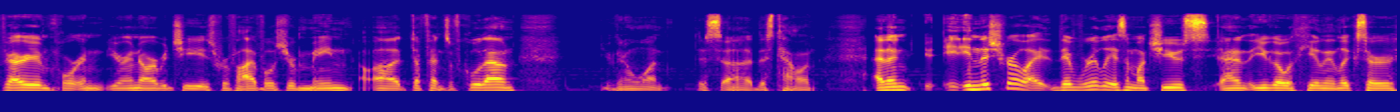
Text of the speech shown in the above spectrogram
Very important. You're in RBGs. Revival is your main uh, defensive cooldown. You're gonna want this uh, this talent. And then in this row, I, there really isn't much use. And you go with healing elixir.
